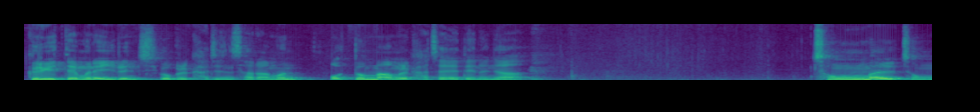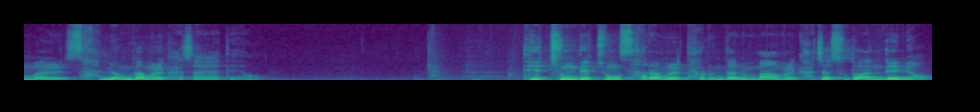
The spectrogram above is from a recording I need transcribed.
그렇기 때문에 이런 직업을 가진 사람은 어떤 마음을 가져야 되느냐? 정말 정말 사명감을 가져야 돼요. 대충대충 사람을 다룬다는 마음을 가져서도 안 되며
